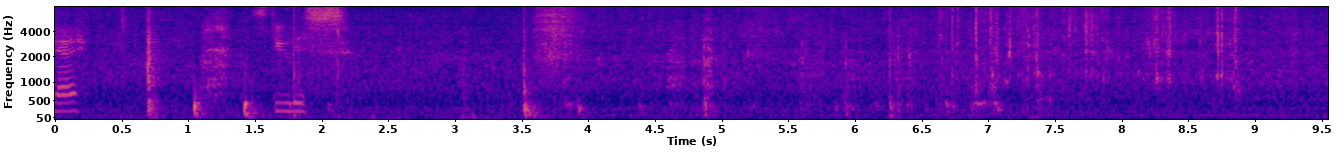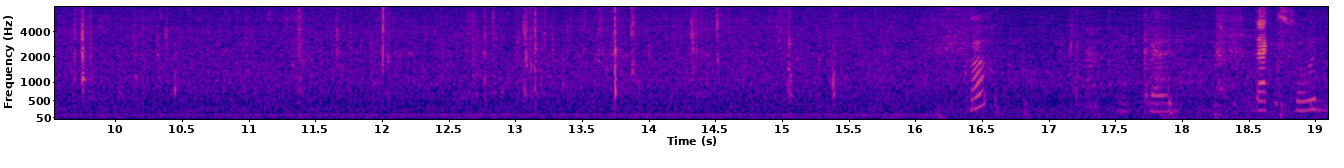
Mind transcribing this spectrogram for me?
Okay? Let's do this. Huh? Okay. Next one.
